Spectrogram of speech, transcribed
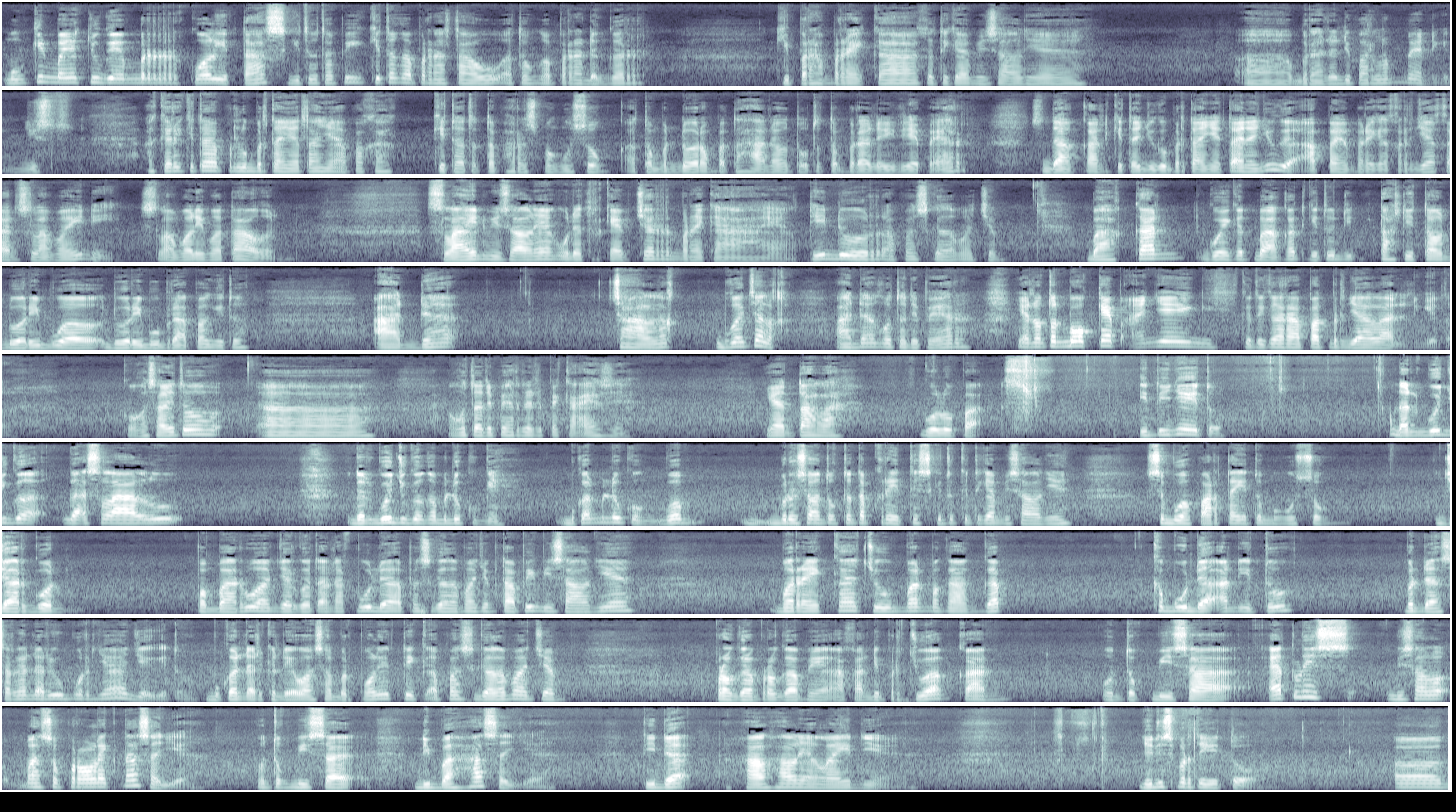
mungkin banyak juga yang berkualitas gitu tapi kita nggak pernah tahu atau nggak pernah dengar kiprah mereka ketika misalnya uh, berada di parlemen gitu. Just, akhirnya kita perlu bertanya-tanya apakah kita tetap harus mengusung atau mendorong petahana untuk tetap berada di DPR sedangkan kita juga bertanya-tanya juga apa yang mereka kerjakan selama ini selama lima tahun. Selain misalnya yang udah tercapture mereka yang tidur apa segala macam bahkan gue inget banget gitu di tas di tahun 2000 2000 berapa gitu ada caleg bukan caleg ada anggota DPR yang nonton bokep anjing ketika rapat berjalan gitu. Kok nggak salah itu uh, anggota DPR dari PKS ya. Ya entahlah gue lupa. Intinya itu. Dan gue juga nggak selalu dan gue juga nggak mendukung ya. Bukan mendukung gue berusaha untuk tetap kritis gitu ketika misalnya sebuah partai itu mengusung jargon pembaruan, jargon anak muda apa segala macam, tapi misalnya mereka cuman menganggap kemudaan itu berdasarkan dari umurnya aja gitu, bukan dari kedewasaan berpolitik apa segala macam. Program-program yang akan diperjuangkan untuk bisa at least bisa masuk prolegnas saja untuk bisa dibahas saja tidak hal-hal yang lainnya. Jadi seperti itu um,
